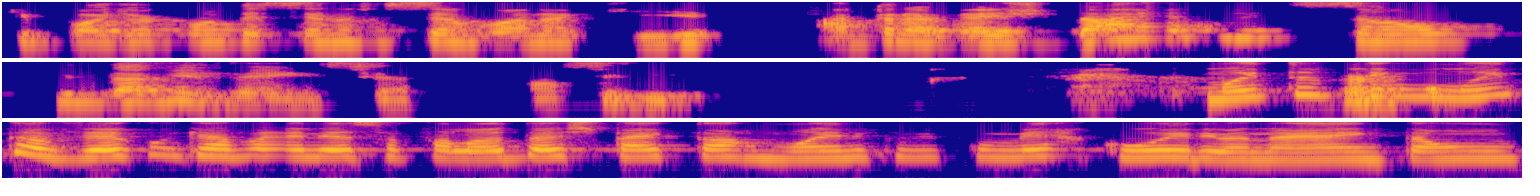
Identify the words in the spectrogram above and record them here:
que pode acontecer nessa semana aqui, através da reflexão e da vivência. Vamos seguir. Muito, tem muito a ver com o que a Vanessa falou do aspecto harmônico com Mercúrio, né? Então,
